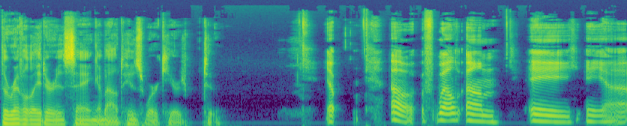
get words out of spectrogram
the revelator is saying about his work here too. Yep. Oh well, um, a a uh,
